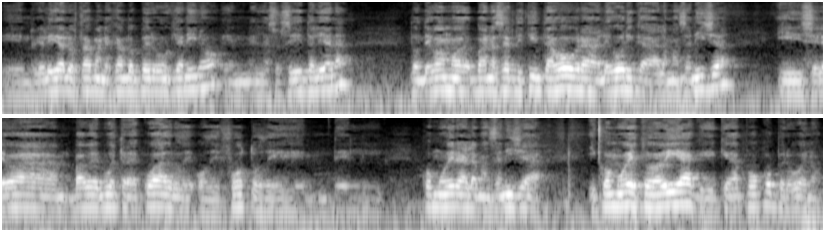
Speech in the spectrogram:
en realidad lo está manejando Pedro Gianino en, en la sociedad italiana, donde vamos, van a hacer distintas obras alegóricas a la manzanilla y se le va, va a ver muestra de cuadros o de fotos de, cómo era la manzanilla y cómo es todavía, que queda poco, pero bueno,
